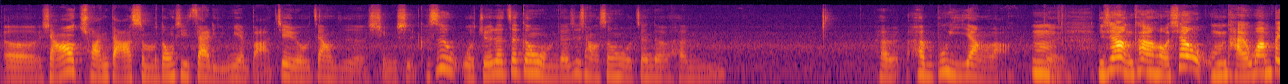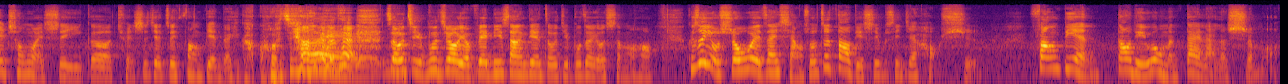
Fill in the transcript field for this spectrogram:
呃，想要传达什么东西在里面吧，借由这样子的形式。可是我觉得这跟我们的日常生活真的很。很很不一样啦，嗯，对，你想想看，好像我们台湾被称为是一个全世界最方便的一个国家，对不对？走几步就有便利商店，走几步就有什么哈。可是有时候我也在想，说这到底是不是一件好事？方便到底为我们带来了什么？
